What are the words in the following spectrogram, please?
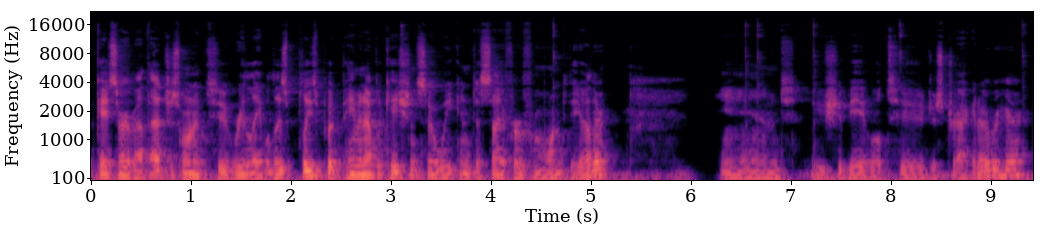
Okay, sorry about that. Just wanted to relabel this. Please put payment application so we can decipher from one to the other. And you should be able to just drag it over here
